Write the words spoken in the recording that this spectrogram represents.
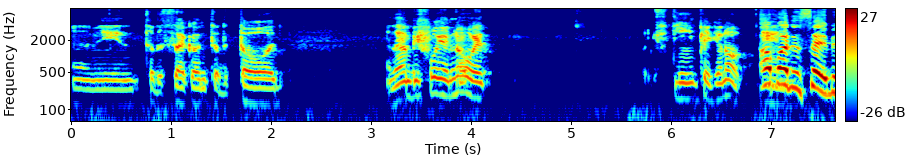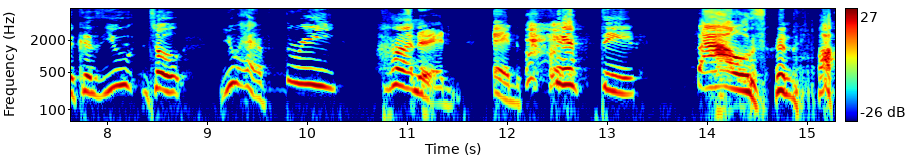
I mean, to the second, to the third, and then before you know it, like steam picking up. I'm about to say because you so you have three hundred and fifty thousand followers.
